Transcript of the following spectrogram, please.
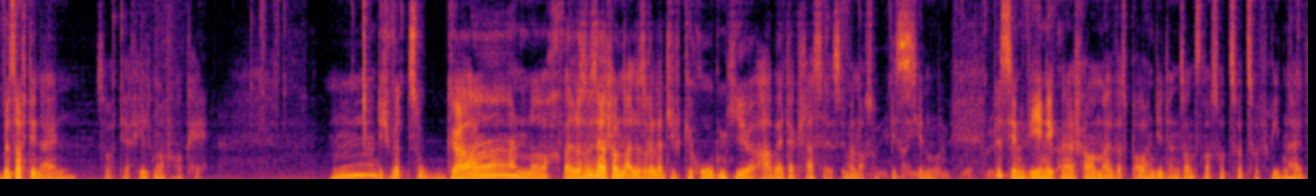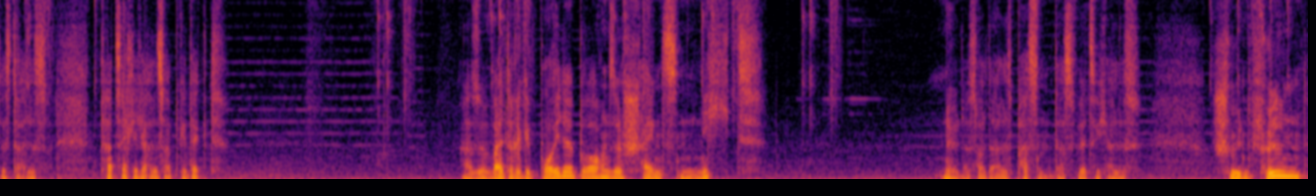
Bis auf den einen. So, der fehlt noch. Okay. Hm, und ich würde sogar noch, weil das ist ja schon alles relativ gehoben hier. Arbeiterklasse ist immer noch so ein bisschen, bisschen wenig. Ne? Schauen wir mal, was brauchen die denn sonst noch so zur Zufriedenheit? Ist da alles tatsächlich alles abgedeckt? Also weitere Gebäude brauchen sie scheint nicht. Nö, das sollte alles passen. Das wird sich alles schön füllen.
